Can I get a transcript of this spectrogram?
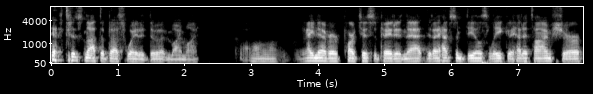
just not the best way to do it in my mind. Uh, I never participated in that. Did I have some deals leak ahead of time? Sure.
